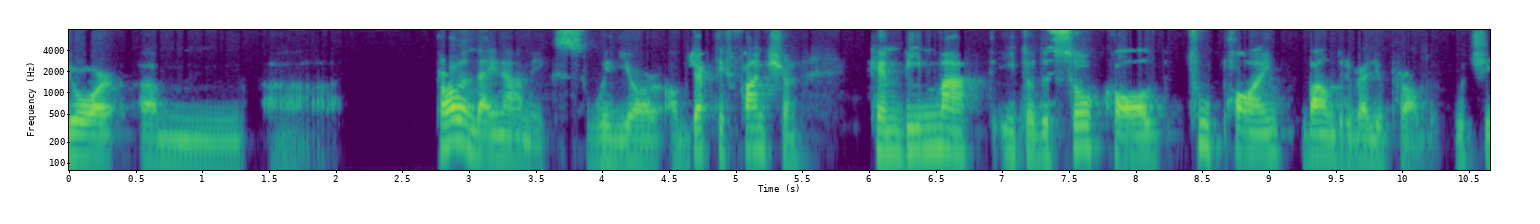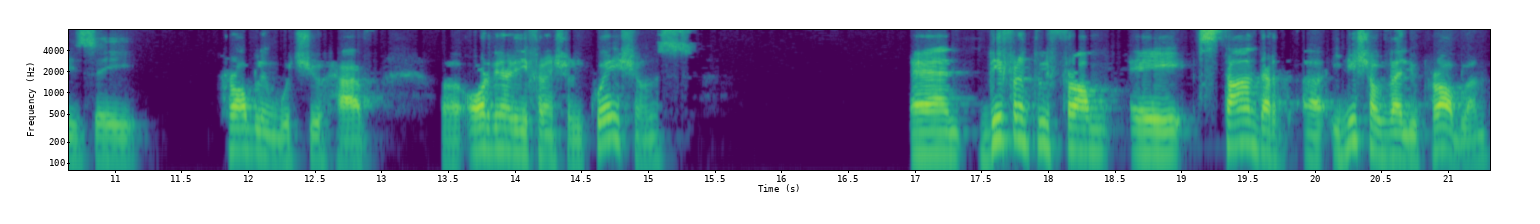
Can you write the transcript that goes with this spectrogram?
your um, problem dynamics with your objective function can be mapped into the so-called two-point boundary value problem, which is a problem which you have uh, ordinary differential equations and differently from a standard uh, initial value problem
